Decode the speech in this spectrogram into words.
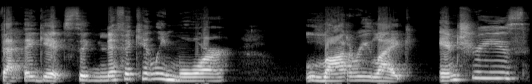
that they get significantly more lottery-like entries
